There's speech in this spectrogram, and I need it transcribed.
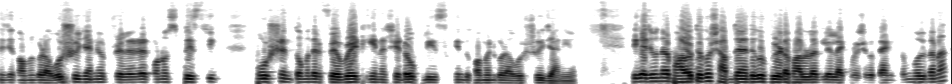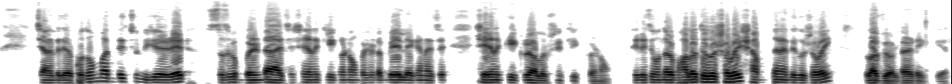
নিজে কমেন্ট করে অবশ্যই জানিও। ট্রেলারের কোনো স্পেসিফিক পোর্শন তোমাদের ফেভারিট কিনা সেটাও প্লিজ কিন্তু কমেন্ট করে অবশ্যই জানিও। ঠিক আছে বন্ধুরা, ভালো থেকো, সাবধানে থেকো, ভিডিওটা ভালো লাগলে লাইক করে করতে একদম ভুলবে না। চ্যানেলটা যারা প্রথমবার দেখছ, নিজের রেড সাবস্ক্রাইব বাটনটা আছে, সেখানে ক্লিক করে নাও, পাশে একটা বেল এখানে আছে, সেখানে ক্লিক করে অল অপশনে ক্লিক করে নাও। ঠিক আছে বন্ধুরা, ভালো থেকো সবাই, সাবধানে থেকো সবাই। Love you all take care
